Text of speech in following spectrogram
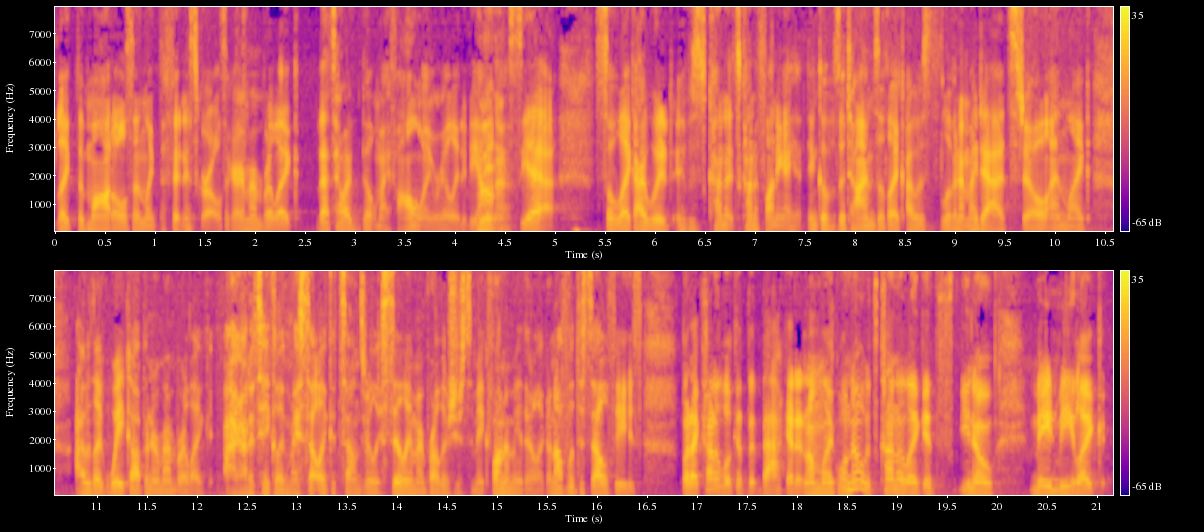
like the models and like the fitness girls. Like I remember like that's how I built my following really to be Really? honest. Yeah. So like I would it was kind of it's kind of funny. I think of the times of like I was living at my dad's still and like I would like wake up and remember like I got to take like my set like it sounds really silly. My brothers used to make fun of me. They're like enough with the selfies. But I kind of look at the back at it and I'm like, well no, it's kind of like it's, you know, made me like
